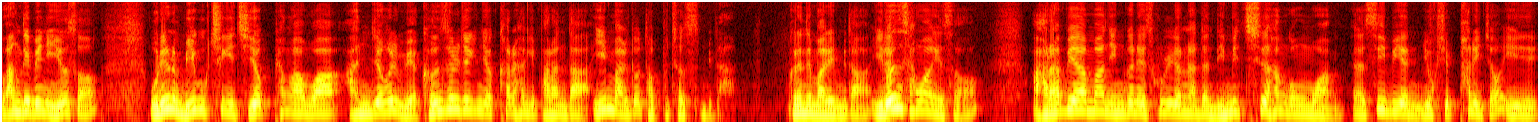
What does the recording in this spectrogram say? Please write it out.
왕 대변인이 이어서 우리는 미국 측이 지역 평화와 안정을 위해 건설적인 역할을 하기 바란다. 이 말도 덧붙였습니다. 그런데 말입니다. 이런 상황에서 아라비아만 인근에서 훈련하던 니미츠 항공모함 CBN 68이죠. 이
